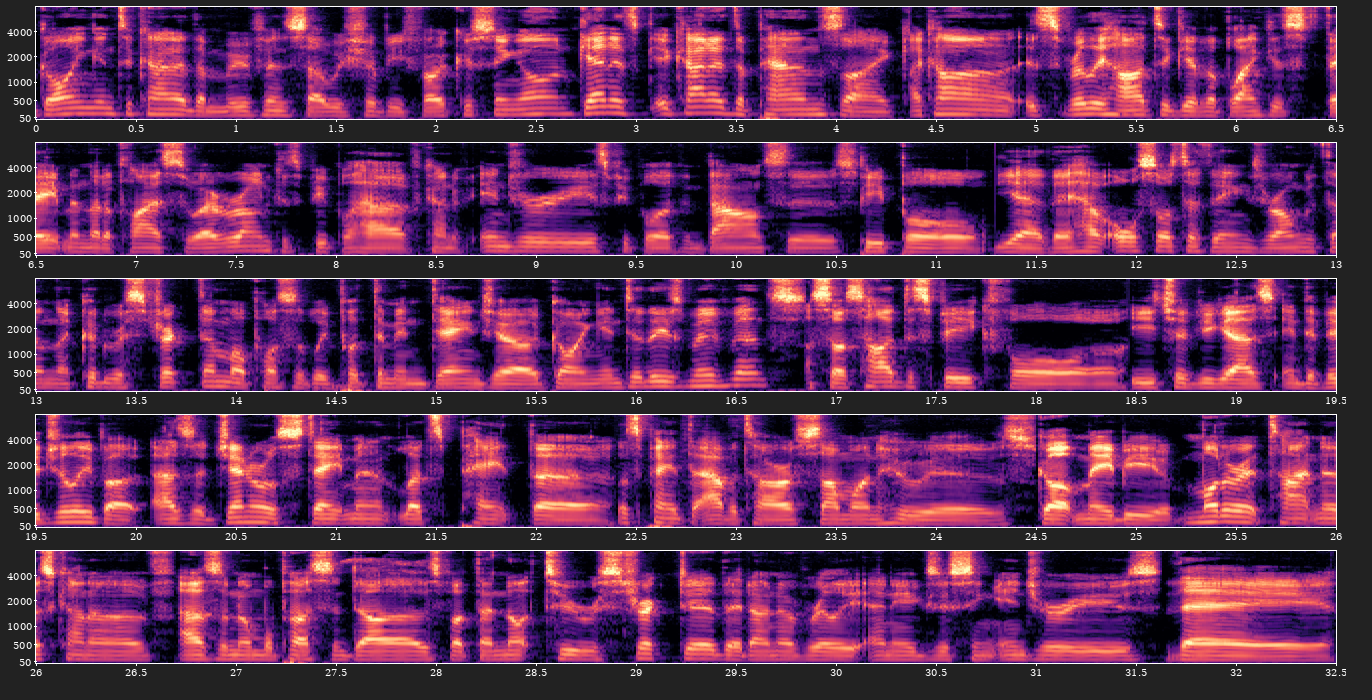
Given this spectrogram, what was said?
going into kind of the movements that we should be focusing on, again, it's, it kind of depends. Like, I can't, it's really hard to give a blanket statement that applies to everyone because people have kind of injuries, people have imbalances, people, yeah, they have all sorts of things wrong with them that could restrict them or possibly put them in danger going into these movements. So it's hard to speak for each of you guys individually, but as a general statement, let's paint the let's paint the avatar of someone who is got maybe moderate tightness, kind of as a normal person does, but they're not too restricted. They don't have really any existing injuries. They,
